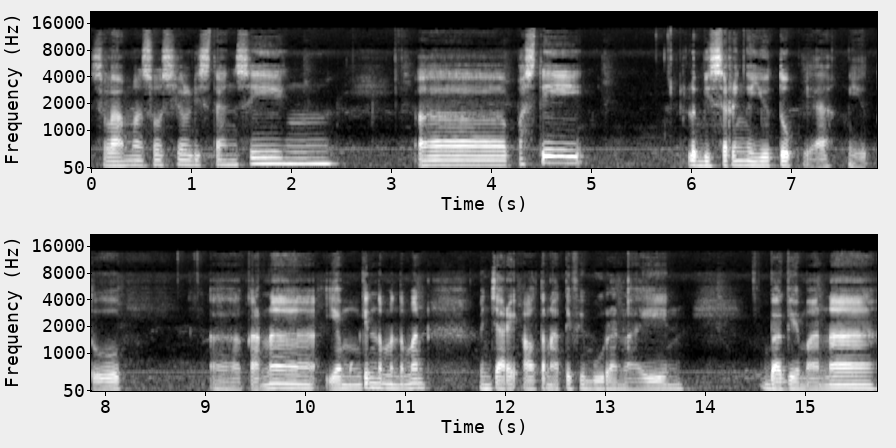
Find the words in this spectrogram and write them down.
selama social distancing uh, pasti lebih sering nge YouTube ya nge YouTube uh, karena ya mungkin teman-teman mencari alternatif hiburan lain. Bagaimana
